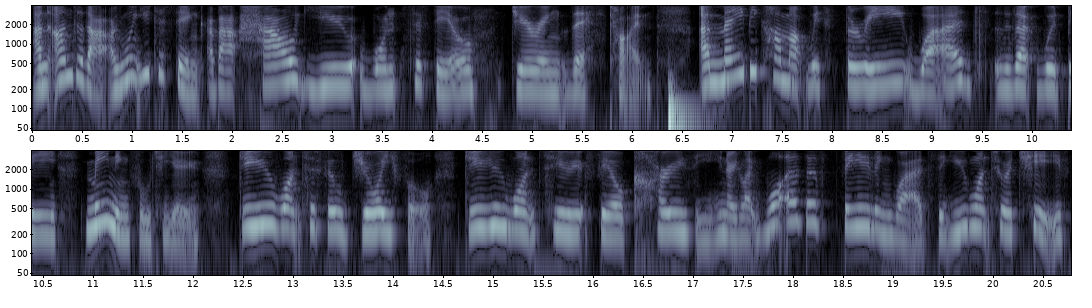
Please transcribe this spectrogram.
And under that, I want you to think about how you want to feel during this time. And maybe come up with three words that would be meaningful to you. Do you want to feel joyful? Do you want to feel cozy? You know, like what are the feeling words that you want to achieve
